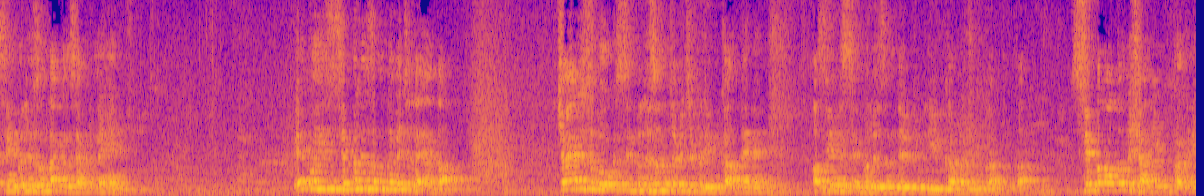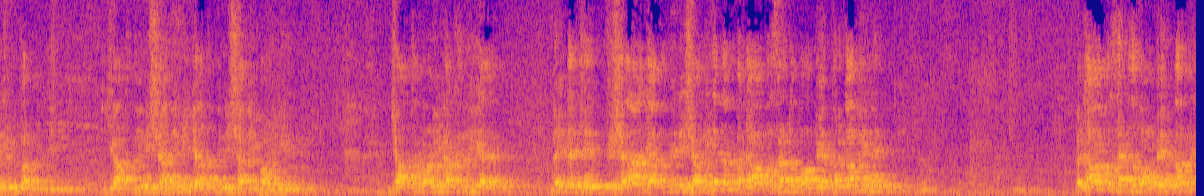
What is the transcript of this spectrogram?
ਸਿੰਬਲਿਜ਼ਮ ਦਾ ਕਨਸੈਪਟ ਨਹੀਂ ਹੈ। ਇਹਨੂੰ ਅਸੀਂ ਸਿੰਬਲਿਜ਼ਮ ਦੇ ਵਿੱਚ ਲੈ ਜਾਂਦਾ ਚਾਈਨੀਜ਼ ਲੋਕ ਸਿੰਬਲਿਜ਼ਮ ਦੇ ਵਿੱਚ ਬਲੀਵ ਕਰਦੇ ਨੇ, ਅਸੀਂ ਵੀ ਸਿੰਬਲਿਜ਼ਮ ਦੇ ਵਿੱਚ ਬਲੀਵ ਕਰਨਾ ਸ਼ੁਰੂ ਕਰ ਦਿੱਤਾ। ਸਿੰਬਲਾਂ ਤੋਂ ਨਿਸ਼ਾਨੀ ਰੱਖਣੀ ਸ਼ੁਰੂ ਕਰ ਦਿੱਤੀ ਜੱਟ ਦੀ ਨਿਸ਼ਾਨੀ ਨਹੀਂ, ਜੱਟ ਦੀ ਨਿਸ਼ਾਨੀ ਬਾਣੀ ਹੈ। ਜੱਟ ਬਾਣੀ ਰੱਖਦੀ ਹੈ। ਨਹੀਂ ਤੇ ਜੇ ਕਸ਼ਹਿਰਾ ਜੱਟ ਦੀ ਨਿਸ਼ਾਨੀ ਹੈ ਤਾਂ 50% ਬਾਬੇ ਅੰਦਰ ਕਾਹਦੀ ਨੇ। 50% ਬਾਬੇ ਅੰਦਰ ਨੇ।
